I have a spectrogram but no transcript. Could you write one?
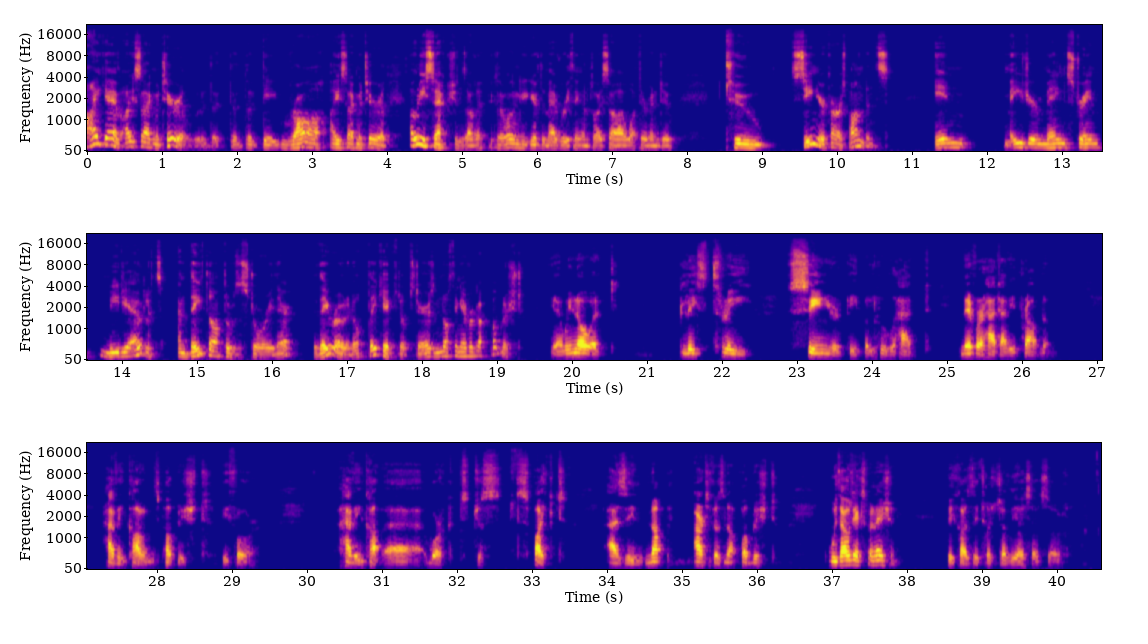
I gave ISAG material, the, the, the, the raw ISAG material, only sections of it, because I wasn't going to give them everything until I saw what they were going to do, to senior correspondents in major mainstream media outlets. And they thought there was a story there. They wrote it up, they kicked it upstairs, and nothing ever got published. Yeah, we know at least three senior people who had never had any problem having columns published before. Having co- uh, worked just spiked, as in not articles not published without explanation because they touched on the ISAG serve.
